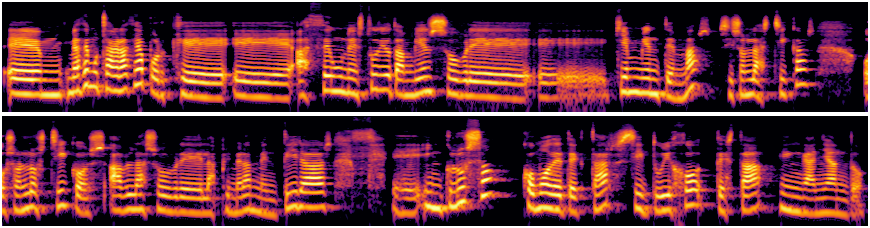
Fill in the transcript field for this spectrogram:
Em, me hace mucha gracia porque eh, hace un estudio también sobre eh, quién miente más, si son las chicas o son los chicos. Habla sobre las primeras mentiras, eh, incluso cómo detectar si tu hijo te está engañando.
